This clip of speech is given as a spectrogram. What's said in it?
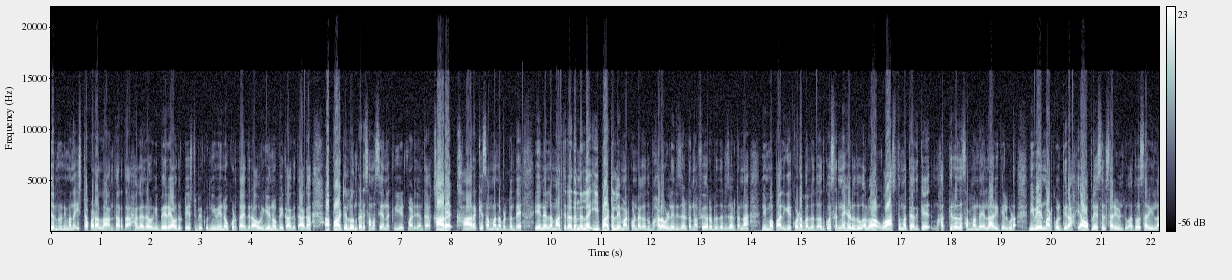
ಜನರು ನಿಮ್ಮನ್ನು ಇಷ್ಟಪಡಲ್ಲ ಅಂತ ಅರ್ಥ. ಹಾಗಾದರೆ ಅವ್ರಿಗೆ ಬೇರೆ ಯಾವುದು ಟೇಸ್ಟ್ ಬೇಕು? ನೀವೇನೋ ಕೊಡ್ತಾ ಇದ್ದೀರಾ, ಅವ್ರಿಗೇನೋ ಬೇಕಾಗುತ್ತೆ. ಆಗ ಆ ಪಾರ್ಟ್ ಎಲ್ಲೊಂದು ಕಡೆ ಸಮಸ್ಯೆಯನ್ನು ಕ್ರಿಯೇಟ್ ಮಾಡಿದೆ ಅಂತ. ಖಾರ, ಖಾರಕ್ಕೆ ಸಂಬಂಧಪಟ್ಟಂತೆ ಏನೆಲ್ಲ ಮಾಡ್ತೀರಾ ಅದನ್ನೆಲ್ಲ ಈ ಪಾರ್ಟಲ್ಲೇ ಮಾಡ್ಕೊಂಡಾಗ ಅದು ಬಹಳ ಒಳ್ಳೆ ರಿಸಲ್ಟನ್ನು ಫೇವರಬಲ್ ರಿಸಲ್ಟನ್ನು ನಿಮ್ಮ ಪಾಲಿಗೆ ಕೊಡಬಲ್ಲದು. ಅದಕ್ಕೋಸ್ಕರನೇ ಹೇಳೋದು ಅಲ್ವಾ? ವಾಸ್ತು ಮತ್ತು ಅದಕ್ಕೆ ಹತ್ತಿರದ ಸಂಬಂಧ ಎಲ್ಲ ರೀತಿಯಲ್ಲಿ ಕೂಡ. ನೀವೇನು ಮಾಡ್ಕೊಳ್ತೀರಾ? ಯಾವ ಪ್ಲೇಸಲ್ಲಿ ಸರಿ ಉಂಟು ಅಥವಾ ಸರಿ ಇಲ್ಲ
